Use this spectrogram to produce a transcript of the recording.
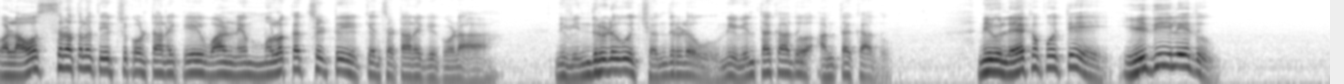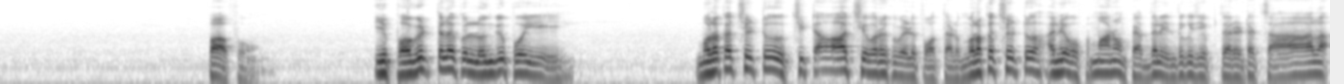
వాళ్ళ అవసరతలు తీర్చుకోవటానికి వాళ్ళని ములక చెట్టు ఎక్కించటానికి కూడా నీవు ఇంద్రుడవు చంద్రుడవు నీవింత కాదు అంత కాదు. నీవు లేకపోతే ఏదీ లేదు. పాపం. ఈ పొగట్టులకు లొంగిపోయి ములక చెట్టు చిటా చివరకు వెళ్ళిపోతాడు. ములక చెట్టు అనే ఉపమానం పెద్దలు ఎందుకు చెప్తారంటే చాలా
